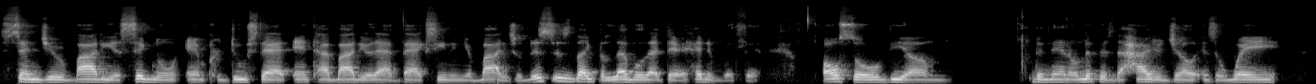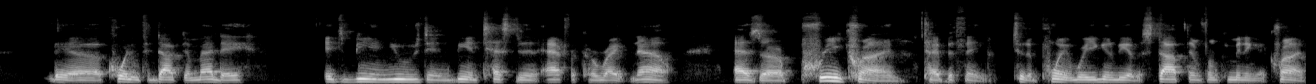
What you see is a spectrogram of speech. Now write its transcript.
send your body a signal, and produce that antibody or that vaccine in your body. So this is like the level that they're heading with it. Also, the um, the nanolipids, the hydrogel, is a way there, according to Dr. Madej, it's being used and being tested in Africa right now as a pre-crime type of thing to the point where you're going to be able to stop them from committing a crime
